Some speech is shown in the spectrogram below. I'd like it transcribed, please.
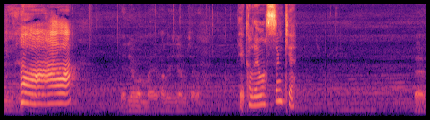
değil misin? Ha! Geliyorum ama yakalayacağım seni. Yakalayamazsın ki. Evet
